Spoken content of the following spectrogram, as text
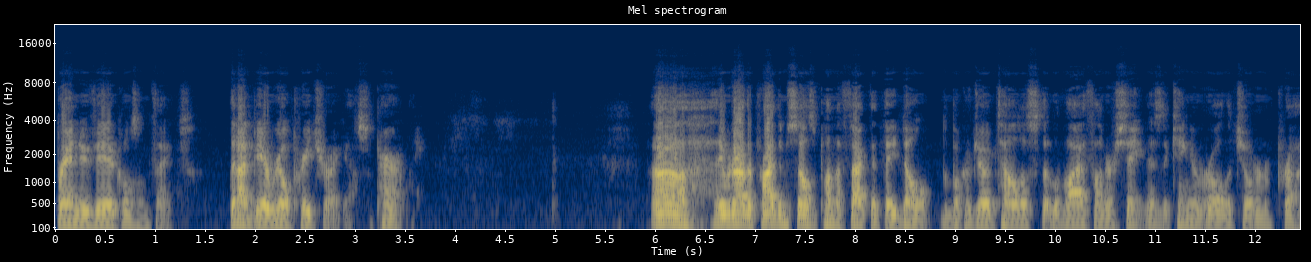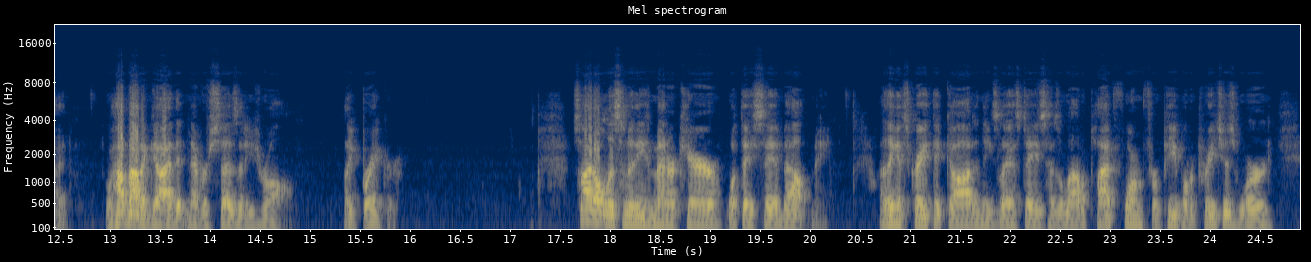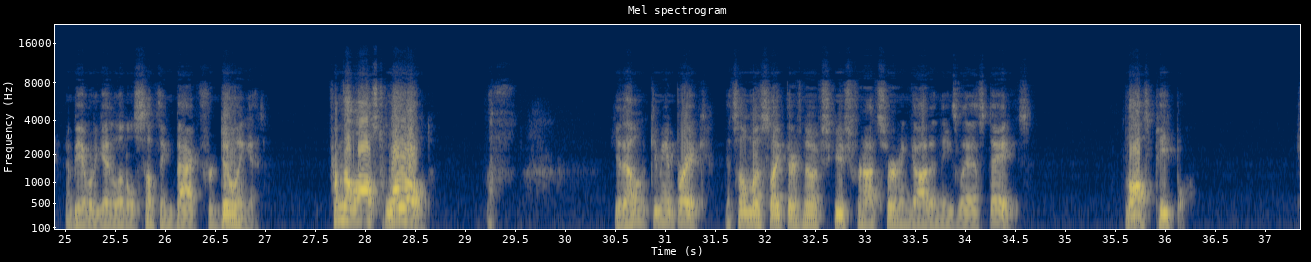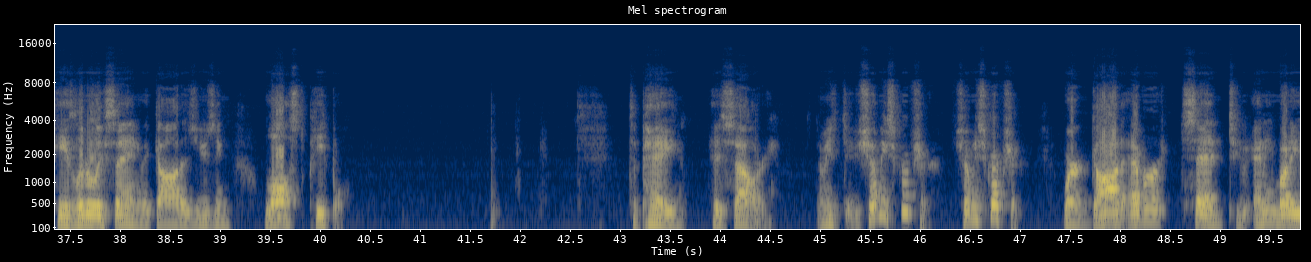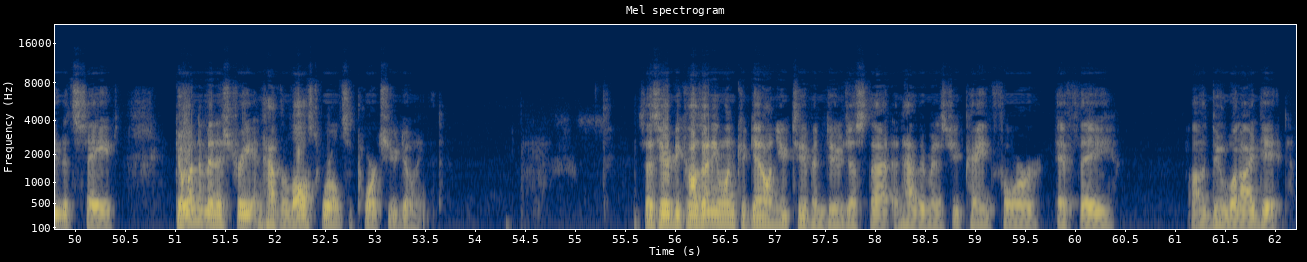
Brand new vehicles and things. Then I'd be a real preacher, I guess, apparently. Uh, they would rather pride themselves upon the fact that they don't. The book of Job tells us that Leviathan or Satan is the king over all the children of pride. Well, how about a guy that never says that he's wrong, like Breaker? So I don't listen to these men or care what they say about me. I think it's great that God in these last days has allowed a platform for people to preach his word and be able to get a little something back for doing it. From the lost world. you know, give me a break. It's almost like there's no excuse for not serving God in these last days. Lost people. He is literally saying that God is using lost people to pay his salary. I mean, show me scripture. Show me scripture where God ever said to anybody that's saved, Go into ministry and have the lost world support you doing it. it. Says here, because anyone could get on YouTube and do just that and have their ministry paid for if they uh, do what I did.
